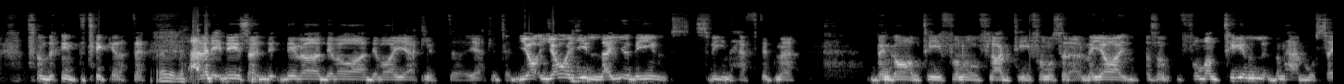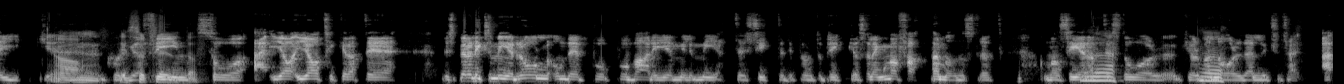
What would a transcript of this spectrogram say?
som du inte tycker att det... Nej, Nej, men det, det, är så, det, det, var, det, var, det var jäkligt, eh, jäkligt. Jag, jag gillar ju, det är ju svinhäftigt med bengaltifon och flaggtifon och sådär. Men jag, alltså, får man till den här Ja, det är så mosaikkoreografin fint, så, alltså. nej, jag, jag tycker att det, det spelar liksom ingen roll om det på, på varje millimeter sitter till punkt och pricka. Så länge man fattar mönstret och man ser att det står kurva Ja. norr. Eller liksom så här. Nej,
